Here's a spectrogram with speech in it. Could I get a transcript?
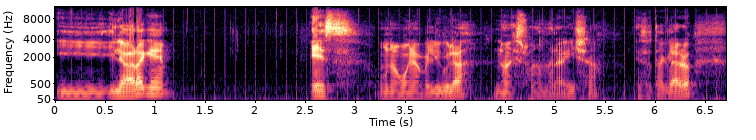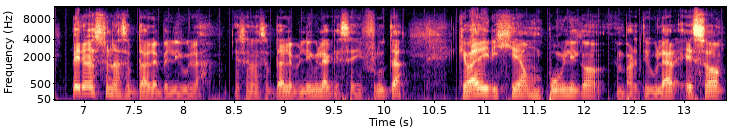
Y, y la verdad que es una buena película, no es una maravilla, eso está claro. Pero es una aceptable película, es una aceptable película que se disfruta, que va dirigida a un público en particular, eso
